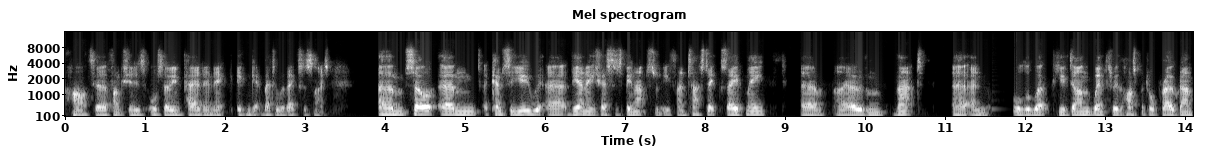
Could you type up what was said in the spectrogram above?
heart uh, function is also impaired, and it, it can get better with exercise. Um, so, um, to you. Uh, the NHS has been absolutely fantastic, saved me. Uh, I owe them that, uh, and all the work you've done. Went through the hospital program.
